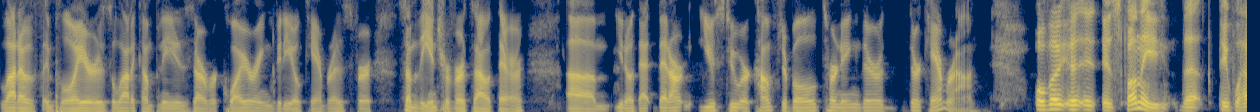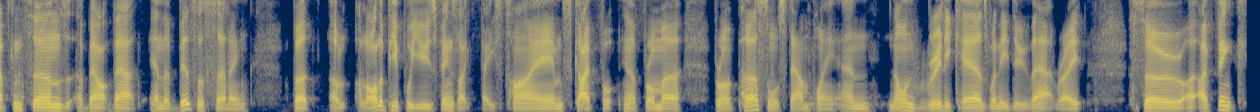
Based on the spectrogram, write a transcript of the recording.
A lot of employers, a lot of companies are requiring video cameras for some of the introverts out there. Um, you know that that aren't used to or comfortable turning their their camera on. Although it, it's funny that people have concerns about that in the business setting, but a, a, lot of people use things like FaceTime, Skype, for, you know, from a from a personal standpoint, and no one really cares when they do that, right? So I, I think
